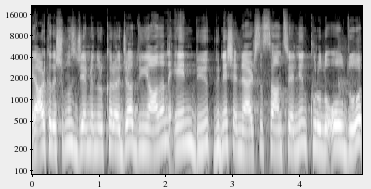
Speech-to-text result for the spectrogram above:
E, arkadaşımız Cemre Nur Karaca dünyanın en büyük güneş enerjisi santralinin kurulu olduğu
